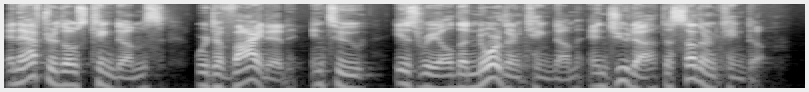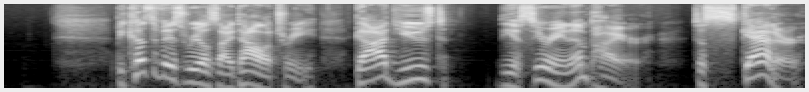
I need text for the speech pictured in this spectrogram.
and after those kingdoms were divided into Israel, the northern kingdom, and Judah, the southern kingdom. Because of Israel's idolatry, God used the Assyrian Empire to scatter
